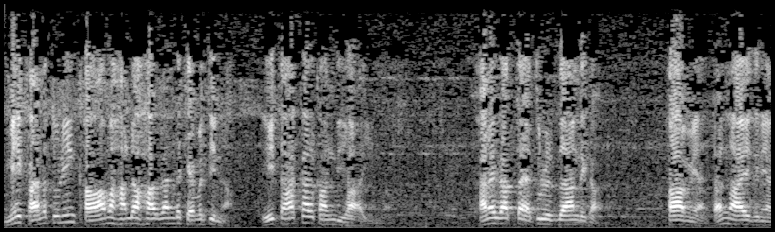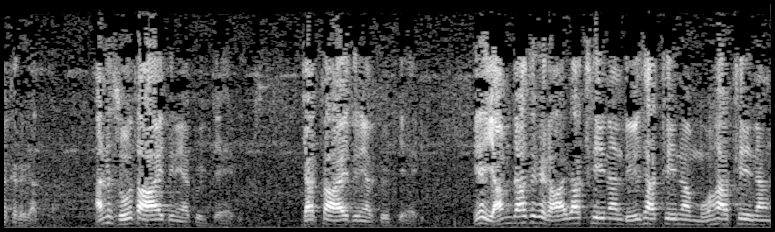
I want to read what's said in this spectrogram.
මේ කන තුලින් කාම හඬ අහගන්න කැමති නා. ඒ තාකල් කන් දිහා ඉන්නවා. කන ගත්ත ඇතුලට දාන්න එක. කාමයන්ට අන්න ආයතනයක් කරගත්තා. අන්න සෝත ආයතනයක් වෙච්ච හැටි. චක්ක ආයතනයක් වෙච්ච හැටි. එය යම් දාසක රාගක්ෂේ නම්, ද්වේෂක්ෂේ නම්, මෝහක්ෂේ නම්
